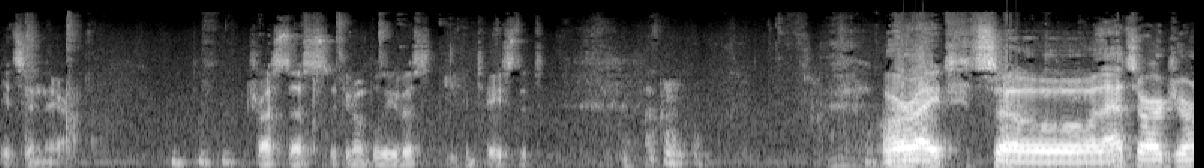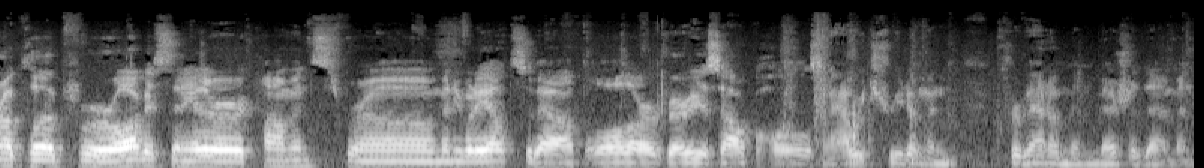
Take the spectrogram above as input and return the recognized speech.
It's in there. Trust us. If you don't believe us, you can taste it. All right. So that's our journal club for August. Any other comments from anybody else about all our various alcohols and how we treat them and prevent them and measure them and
